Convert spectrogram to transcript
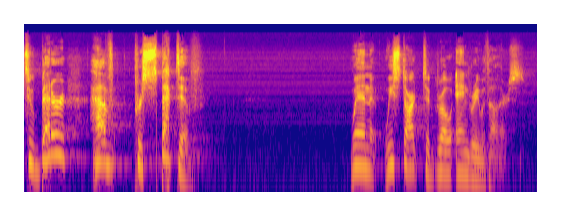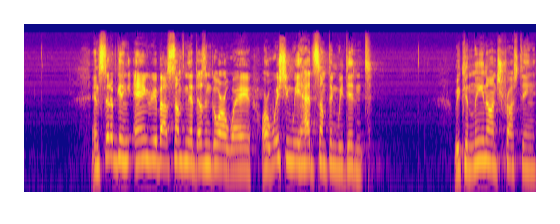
to better have perspective when we start to grow angry with others. Instead of getting angry about something that doesn't go our way or wishing we had something we didn't, we can lean on trusting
